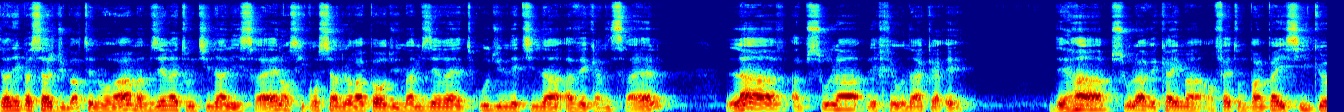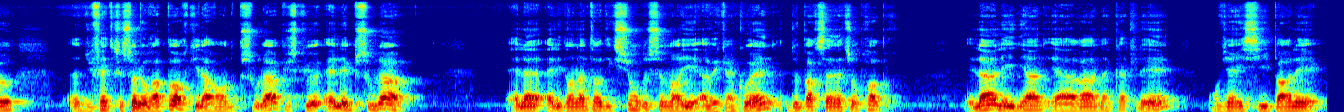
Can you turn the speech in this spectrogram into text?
Dernier passage du Barthénoa, Mamzeret untina l'Israël, en ce qui concerne le rapport d'une Mamzeret ou d'une Netina avec un Israël, Lav Apsula lecheuna ka'e. Deha Psula vekaima. En fait, on ne parle pas ici que euh, du fait que ce soit le rapport qui la rende Psula, puisqu'elle est Psula. Elle, est dans l'interdiction de se marier avec un Kohen de par sa nature propre. Et là, les Inyan et Haran à on vient ici parler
